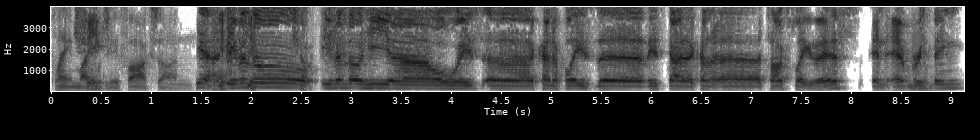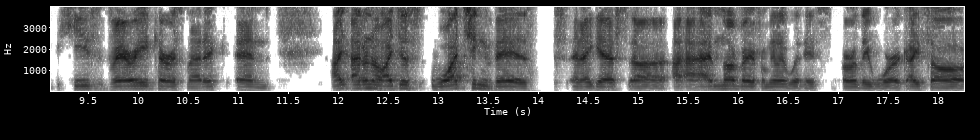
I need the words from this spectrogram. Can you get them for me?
playing Michael J. Fox on. Yeah, Yes, even yes. though So- even though he uh, always uh, kind of plays the this guy that kind of uh, talks like this and everything, he's very charismatic. And I, I don't know, I just watching this, and I guess uh, I, I'm not very familiar with his early work. I saw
